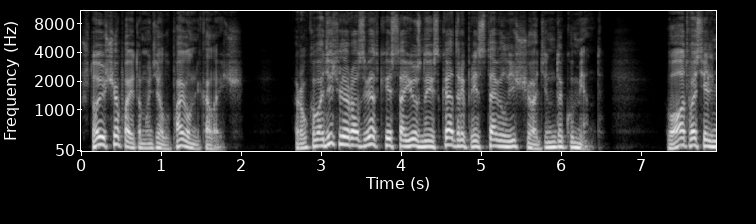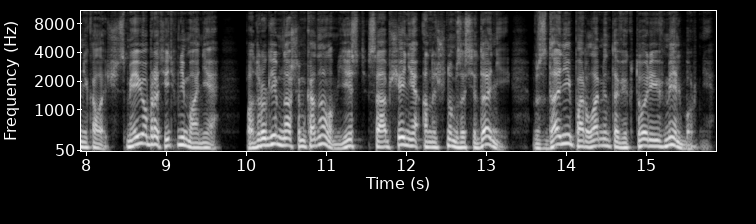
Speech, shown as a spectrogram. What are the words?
Что еще по этому делу, Павел Николаевич? Руководитель разведки союзной эскадры представил еще один документ. «Вот, Василий Николаевич, смею обратить внимание. По другим нашим каналам есть сообщение о ночном заседании в здании парламента Виктории в Мельбурне,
